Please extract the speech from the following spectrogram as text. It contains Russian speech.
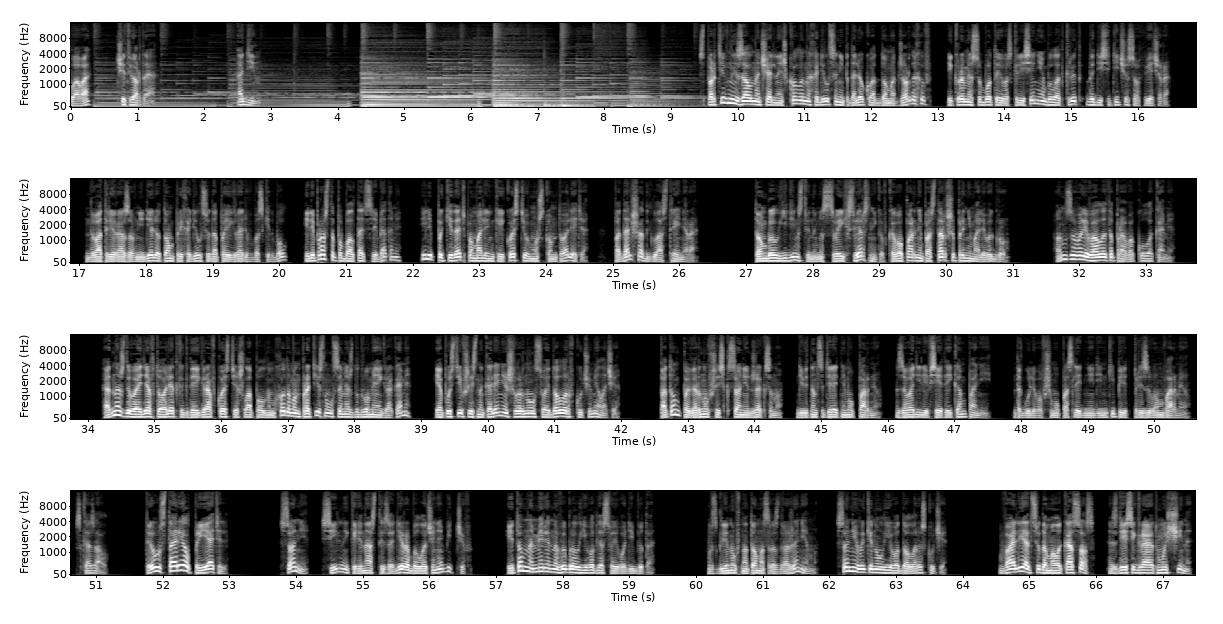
Глава 4. 1. Спортивный зал начальной школы находился неподалеку от дома Джордахов и кроме субботы и воскресенья был открыт до 10 часов вечера. Два-три раза в неделю Том приходил сюда поиграть в баскетбол или просто поболтать с ребятами, или покидать по маленькой кости в мужском туалете, подальше от глаз тренера. Том был единственным из своих сверстников, кого парни постарше принимали в игру. Он завоевал это право кулаками. Однажды, войдя в туалет, когда игра в кости шла полным ходом, он протиснулся между двумя игроками и, опустившись на колени, швырнул свой доллар в кучу мелочи. Потом, повернувшись к Сони Джексону, 19-летнему парню, заводили всей этой компании, догуливавшему последние деньки перед призывом в армию, сказал, «Ты устарел, приятель!» Сони, сильный коренастый задира, был очень обидчив, и Том намеренно выбрал его для своего дебюта. Взглянув на Тома с раздражением, Сони выкинул его доллар из кучи. «Вали отсюда, молокосос! Здесь играют мужчины!»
